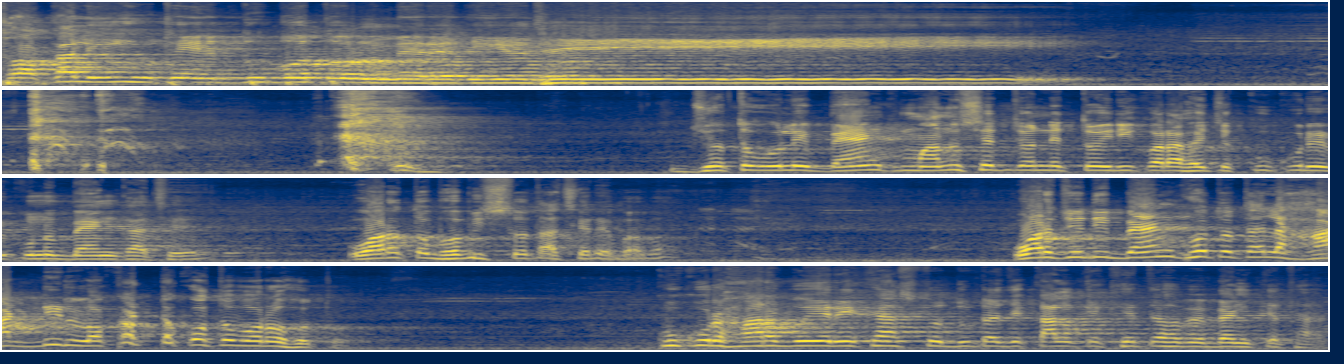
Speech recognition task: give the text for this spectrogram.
সকালেই উঠে দু বোতল মেরে দিয়েছে। যতগুলি ব্যাংক মানুষের জন্য তৈরি করা হয়েছে, কুকুরের কোনো ব্যাংক আছে? ওরও তো ভবিষ্যৎ আছে রে বাবা। ওর যদি ব্যাংক হতো, তাহলে হাড্ডির লকারটা কত বড় হতো? কুকুর হার বয়ে রেখে আসতো দুটা যে কালকে খেতে হবে ব্যাংকে থাক।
